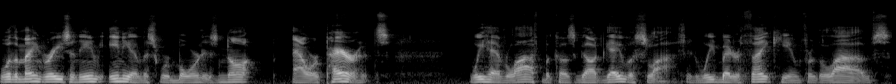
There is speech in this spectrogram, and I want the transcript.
Well, the main reason any of us were born is not our parents. We have life because God gave us life, and we better thank Him for the lives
